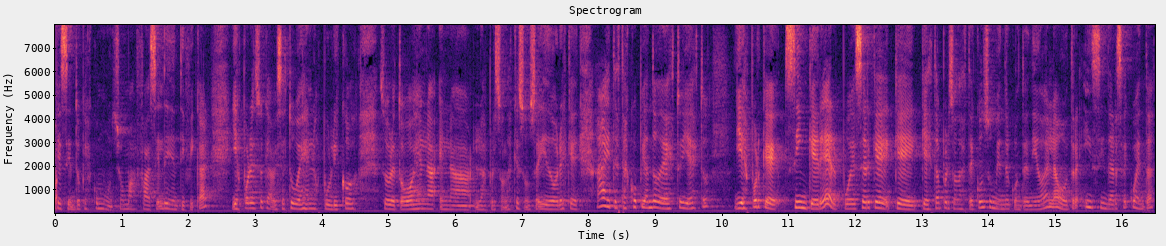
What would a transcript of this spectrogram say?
que siento que es como mucho más fácil de identificar. Y es por eso que a veces tú ves en los públicos, sobre todo en, la, en las personas que son seguidores, que, ay, te estás copiando de esto y esto. Y es porque sin querer puede ser que, que, que, esta persona esté consumiendo el contenido de la otra y sin darse cuenta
